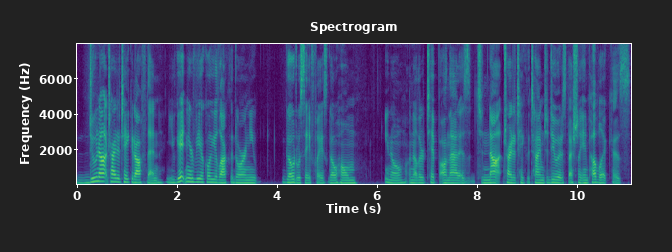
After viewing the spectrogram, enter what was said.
do not try to take it off then. You get in your vehicle, you lock the door, and you go to a safe place, go home. You know, another tip on that is to not try to take the time to do it, especially in public, because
